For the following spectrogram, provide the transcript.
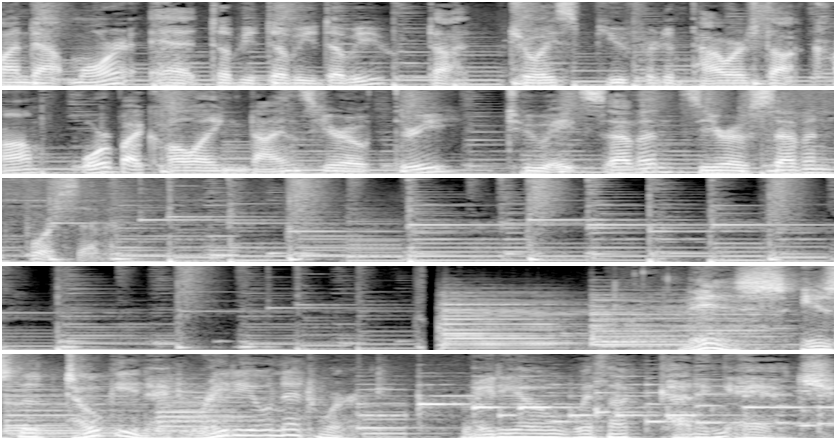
Find out more at www.joycebufordempowers.com or by calling 903 287 0747. This is the TogiNet Radio Network, radio with a cutting edge.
